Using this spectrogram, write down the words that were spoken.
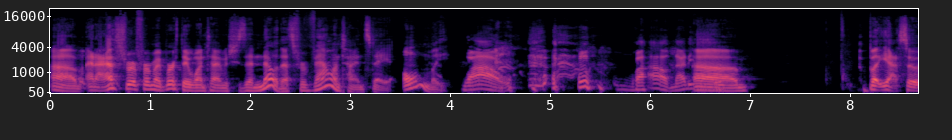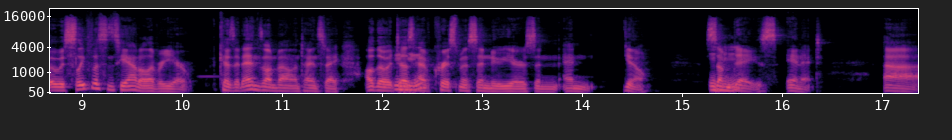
um, and I asked for it for my birthday one time, and she said, "No, that's for Valentine's Day only." Wow. wow. Not even. Um, but yeah, so it was Sleepless in Seattle every year because it ends on Valentine's Day. Although it does Mhm. have Christmas and New Year's and and you know some Mhm. days in it. Uh,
